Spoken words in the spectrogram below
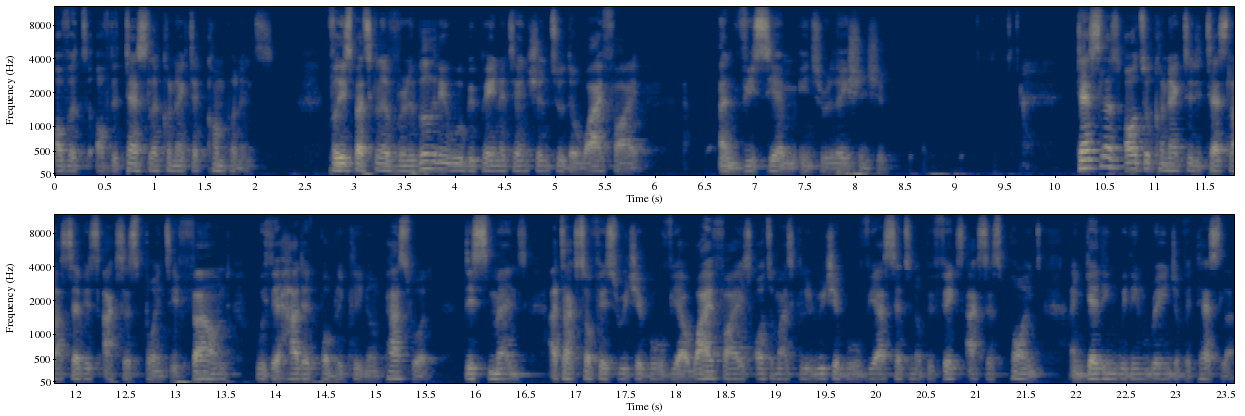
of, it, of the Tesla connected components. For this particular vulnerability, we'll be paying attention to the Wi-Fi and VCM interrelationship. Tesla's also connect to the Tesla service access points it found with a harded publicly known password. This meant attack surface reachable via Wi-Fi is automatically reachable via setting up a fixed access point and getting within range of a Tesla.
